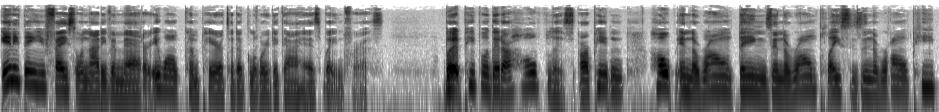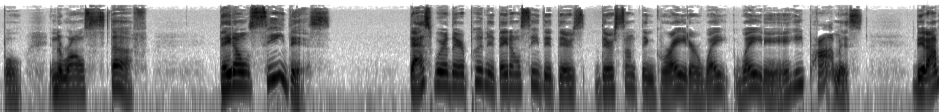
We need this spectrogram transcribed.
anything you face will not even matter. It won't compare to the glory that God has waiting for us. But people that are hopeless are putting hope in the wrong things, in the wrong places, in the wrong people, in the wrong stuff. They don't see this. That's where they're putting it. They don't see that there's there's something greater wait waiting. And he promised that I'm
